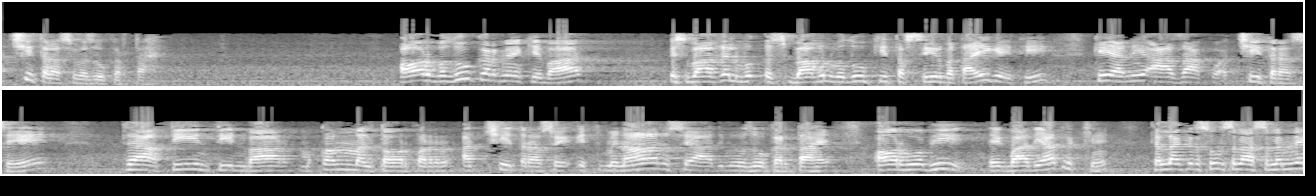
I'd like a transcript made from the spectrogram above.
اچھی طرح سے وضو کرتا ہے اور وضو کرنے کے بعد اس باغ الوضو کی تفسیر بتائی گئی تھی کہ یعنی اعضا کو اچھی طرح سے تین تین بار مکمل طور پر اچھی طرح سے اطمینان سے آدمی وضو کرتا ہے اور وہ بھی ایک بات یاد رکھیں کہ اللہ کے رسول صلی اللہ علیہ وسلم نے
